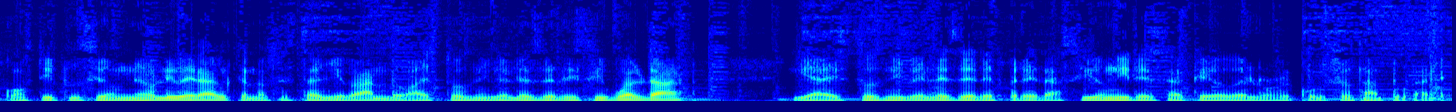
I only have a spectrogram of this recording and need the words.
constitución neoliberal que nos está llevando a estos niveles de desigualdad y a estos niveles de depredación y de saqueo de los recursos naturales.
